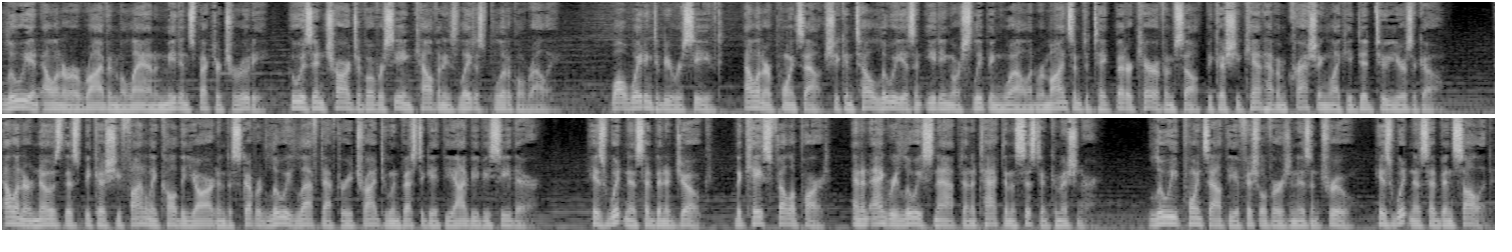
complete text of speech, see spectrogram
Louis and Eleanor arrive in Milan and meet Inspector Cerruti, who is in charge of overseeing Calvini's latest political rally. While waiting to be received, Eleanor points out she can tell Louis isn't eating or sleeping well and reminds him to take better care of himself because she can't have him crashing like he did two years ago. Eleanor knows this because she finally called the yard and discovered Louis left after he tried to investigate the IBBC there. His witness had been a joke, the case fell apart, and an angry Louis snapped and attacked an assistant commissioner. Louis points out the official version isn't true, his witness had been solid,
